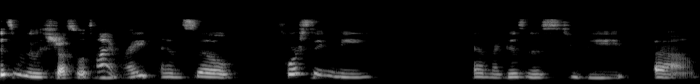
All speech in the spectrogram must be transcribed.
it's a really stressful time, right? And so, forcing me and my business to be um,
